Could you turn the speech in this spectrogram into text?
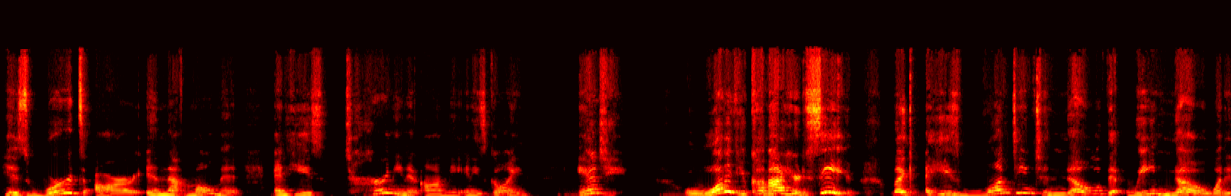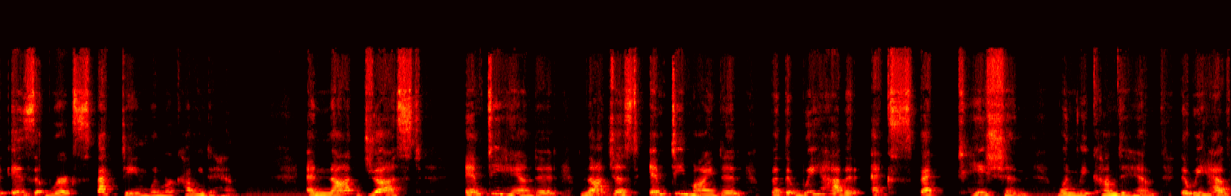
his words are in that moment. And he's turning it on me and he's going, Angie, what have you come out here to see? Like he's wanting to know that we know what it is that we're expecting when we're coming to him and not just empty handed, not just empty minded, but that we have an expectation when we come to him, that we have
